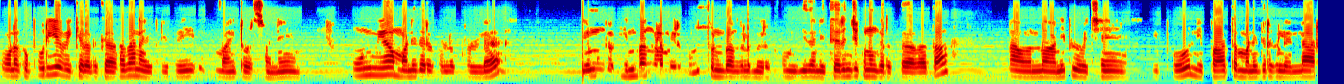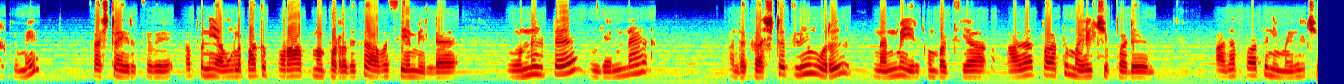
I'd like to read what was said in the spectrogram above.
உனக்கு புரிய வைக்கிறதுக்காக தான் நான் இப்படி போய் வாங்கிட்டு வர சொன்னேன். உண்மையாக மனிதர்களுக்குள்ள இன்ப- இன்பங்களும் இருக்கும் துன்பங்களும் இருக்கும். இதை நீ தெரிஞ்சுக்கணுங்கிறதுக்காக தான் நான் ஒன்று அனுப்பி வச்சேன். இப்போது நீ பார்த்த மனிதர்கள் எல்லாருக்குமே கஷ்டம் இருக்குது. அப்போ நீ அவங்கள பார்த்து பொறாமப்படுறதுக்கு அவசியம் இல்லை. ஒன்றுகிட்ட என்ன? அந்த கஷ்டத்துலேயும் ஒரு நன்மை இருக்கும் பார்த்தியா அதை பார்த்து மகிழ்ச்சிப்படு அதை பார்த்து நீ மகிழ்ச்சி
